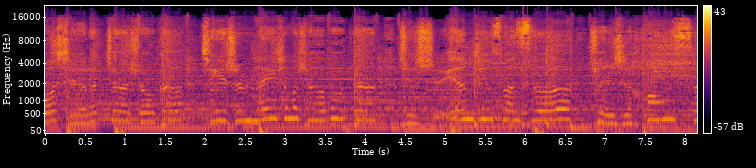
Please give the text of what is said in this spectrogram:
我写了这首歌，其实没什么舍不得，只是眼睛酸涩，全是红色。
